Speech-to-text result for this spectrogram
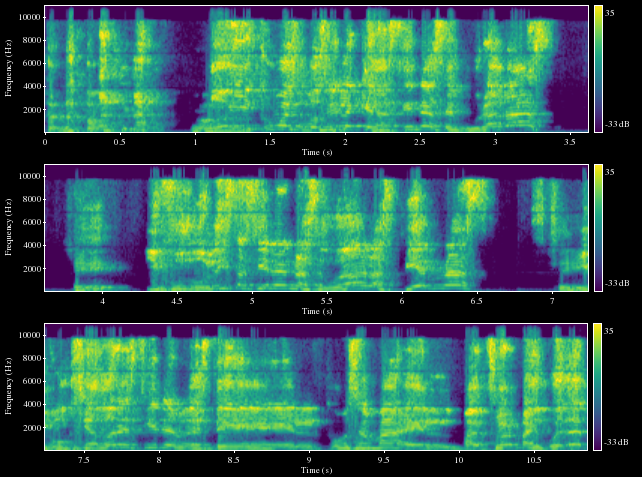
no, no, Oye, ¿cómo es posible que las tiene aseguradas? Sí, Y futbolistas tienen aseguradas las piernas. sí. Y boxeadores tienen, este, el, ¿cómo se llama? El Floyd Mayweather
